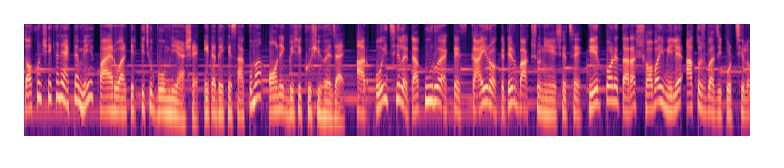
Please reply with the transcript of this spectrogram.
তখন সেখানে একটা মেয়ে ফায়ার ওয়ার্কের কিছু বোম নিয়ে আসে। এটা দেখে সাকুমা অনেক বেশি খুশি হয়ে যায়। আর ওই ছেলেটা পুরো একটা স্কাই রকেটের বাক্স নিয়ে এসেছে। এরপরে তারা সবাই মিলে আতশবাজি করছিল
